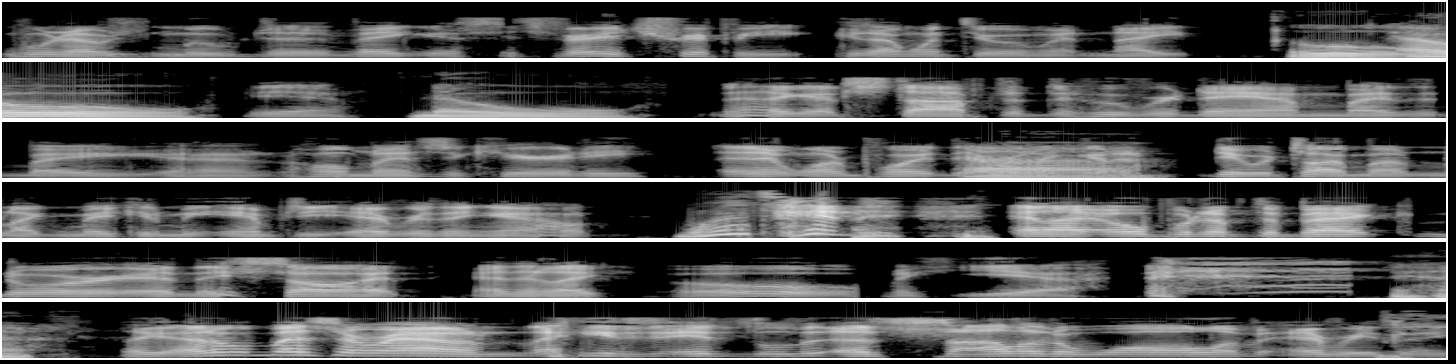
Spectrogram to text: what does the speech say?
when I was moved to Vegas. It's very trippy because I went through them at night. Ooh, Oh Yeah. no. Then I got stopped at the Hoover Dam by the, by uh, Homeland Security, and at one point they were like gonna, they were talking about like making me empty everything out, What? and, and I opened up the back door and they saw it, and they're like, "Oh, I'm like yeah." Yeah. like I don't mess around. Like it's it's a solid wall of everything.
